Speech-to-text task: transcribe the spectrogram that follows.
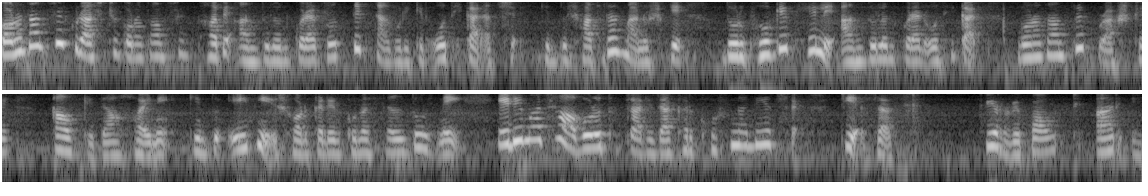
গণতান্ত্রিক রাষ্ট্রে গণতান্ত্রিকভাবে আন্দোলন করার প্রত্যেক নাগরিকের অধিকার আছে। কিন্তু সাধারণ মানুষকে দুর্ভোগে ফেলে আন্দোলন করার অধিকার গণতান্ত্রিক রাষ্ট্রে কাউকে দেওয়া হয়নি। কিন্তু এই নিয়ে সরকারের কোনো হেলদোল নেই। এরই মাঝে অবরোধ জারি রাখার ঘোষণা দিয়েছে টিএসএফ। রিপোর্ট আর ই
